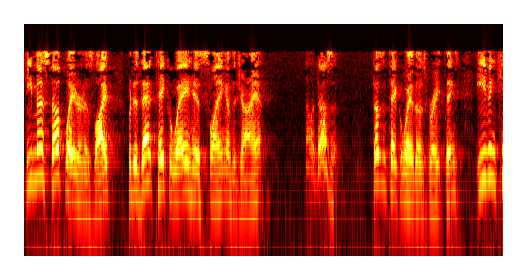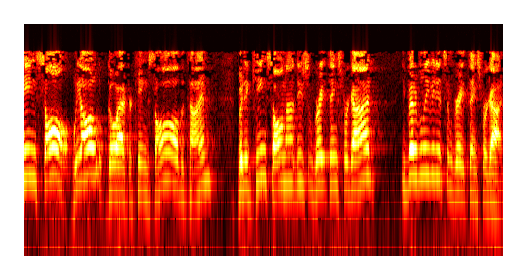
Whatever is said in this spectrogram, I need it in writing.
He messed up later in his life, but does that take away his slaying of the giant? No, it doesn't. It doesn't take away those great things. Even King Saul. We all go after King Saul all the time. But did King Saul not do some great things for God? You better believe he did some great things for God.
